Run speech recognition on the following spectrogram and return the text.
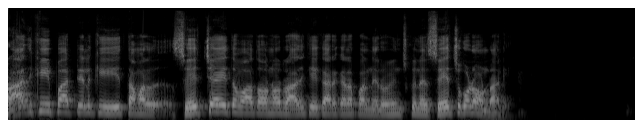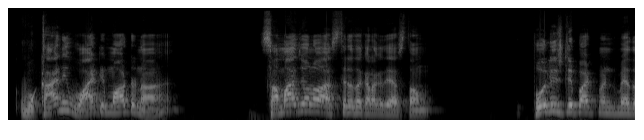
రాజకీయ పార్టీలకి తమ స్వేచ్ఛాయుత వాతావరణం రాజకీయ కార్యకలాపాలు నిర్వహించుకునే స్వేచ్ఛ కూడా ఉండాలి. కానీ వాటి మాటున సమాజంలో అస్థిరత కలగజేస్తాం. పోలీస్ డిపార్ట్మెంట్ మీద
